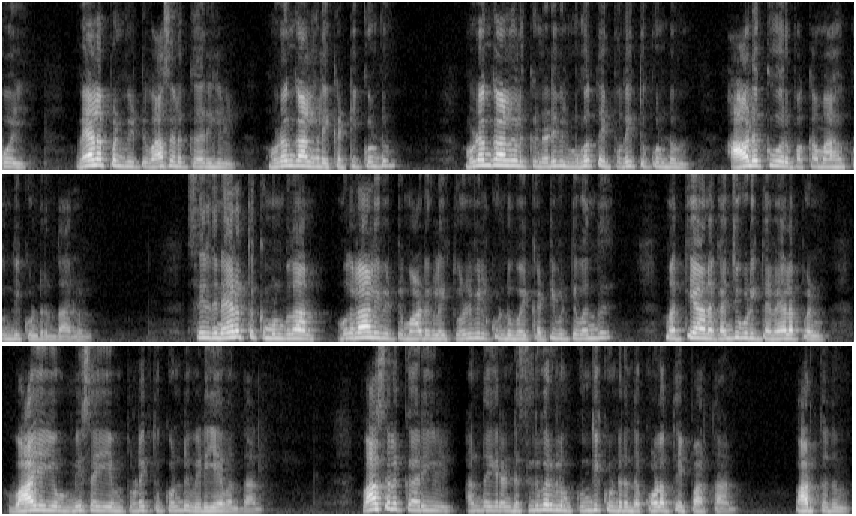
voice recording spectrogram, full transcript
போய் வேலப்பன் வீட்டு வாசலுக்கு அருகில் முழங்கால்களை கட்டிக்கொண்டும் முழங்கால்களுக்கு நடுவில் முகத்தை புதைத்து கொண்டும் ஆளுக்கு ஒரு பக்கமாக குந்தி கொண்டிருந்தார்கள். சிறிது நேரத்துக்கு முன்புதான் முதலாளி வீட்டு மாடுகளை தொழுவில் கொண்டு போய் கட்டிவிட்டு வந்து மத்தியான கஞ்சி குடித்த வேலப்பன் வாயையும் மீசையையும் துடைத்து கொண்டு வெளியே வந்தான். வாசலுக்கு அருகில் அந்த இரண்டு சிறுவர்களும் குந்தி கொண்டிருந்த கோலத்தை பார்த்தான். பார்த்ததும்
